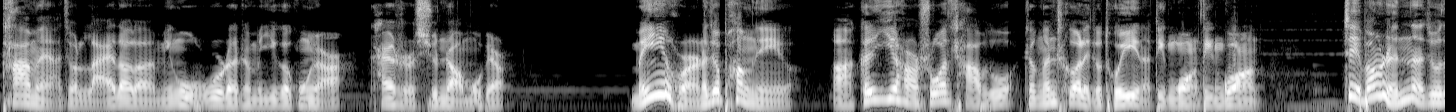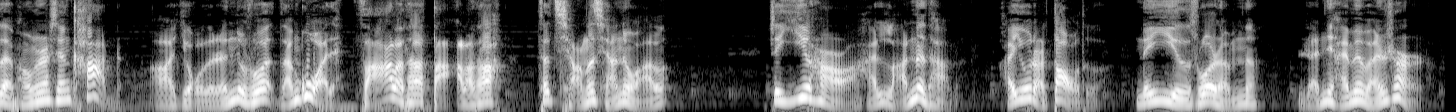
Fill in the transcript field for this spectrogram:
他们呀就来到了明雾屋的这么一个公园，开始寻找目标。没一会儿呢，就碰见一个啊，跟一号说的差不多，正跟车里就推呢，叮咣叮咣的。这帮人呢就在旁边先看着啊，有的人就说：“咱过去砸了他，打了他，他抢他钱就完了。”这一号啊还拦着他们，还有点道德，那意思说什么呢？人家还没完事儿呢，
